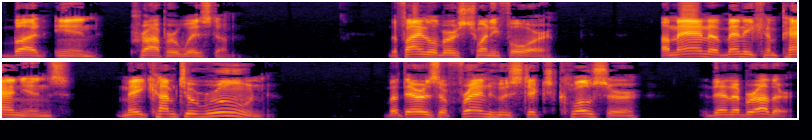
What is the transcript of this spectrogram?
but in proper wisdom. The final verse 24 A man of many companions may come to ruin, but there is a friend who sticks closer than a brother.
